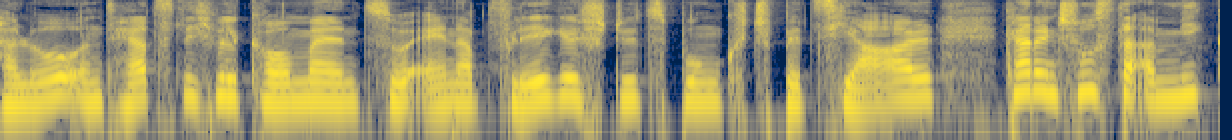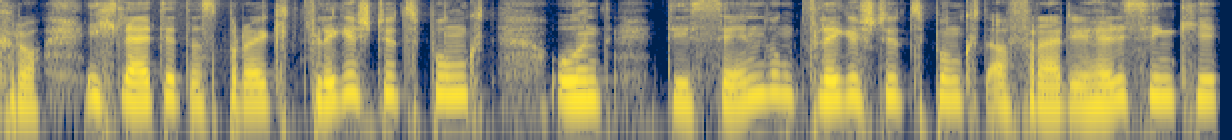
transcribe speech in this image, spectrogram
Hallo und herzlich willkommen zu einer Pflegestützpunkt Spezial. Karin Schuster am Mikro. Ich leite das Projekt Pflegestützpunkt und die Sendung Pflegestützpunkt auf Radio Helsinki.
